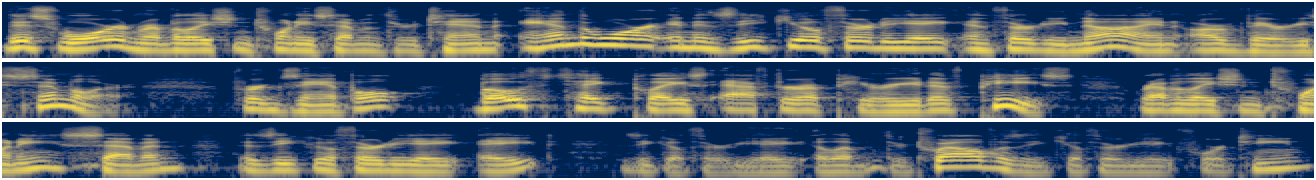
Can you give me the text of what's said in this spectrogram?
This war in Revelation 27 through 10 and the war in Ezekiel 38 and 39 are very similar. For example, both take place after a period of peace. Revelation 27, Ezekiel 38 8, Ezekiel 38 11 through 12, Ezekiel 38 14.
